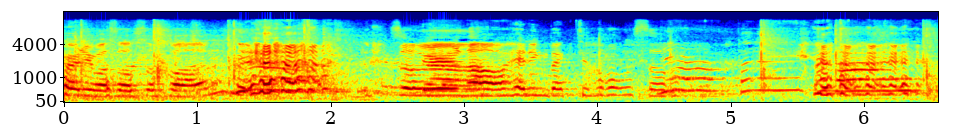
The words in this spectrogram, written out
party was also fun. so we're now heading back to home. So Yeah. bye.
